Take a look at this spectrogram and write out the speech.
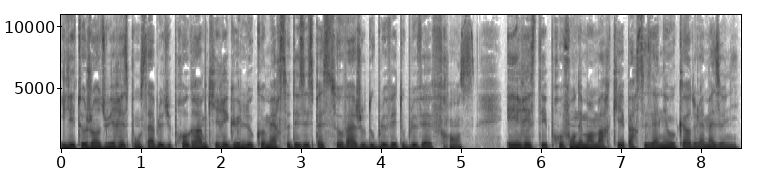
Il est aujourd'hui responsable du programme qui régule le commerce des espèces sauvages au WWF France et est resté profondément marqué par ses années au cœur de l'Amazonie.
